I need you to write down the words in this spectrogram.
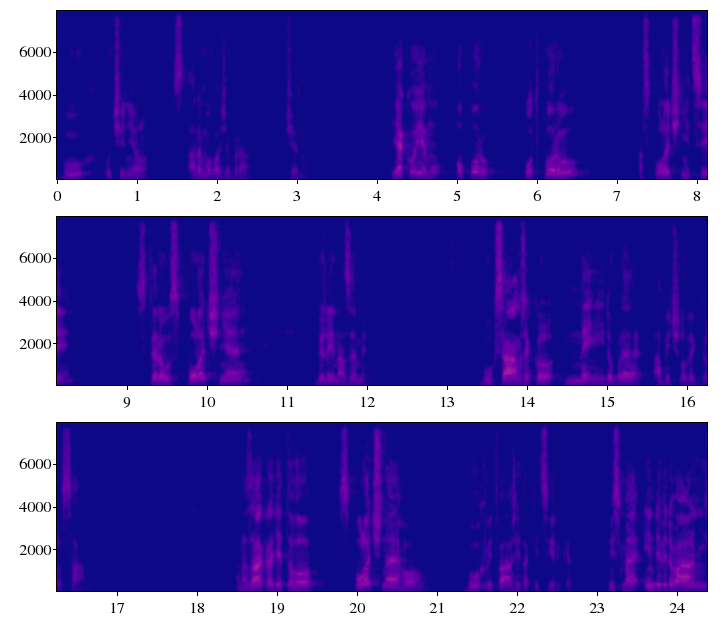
Bůh učinil z Adamova žebra. Jako jemu oporu, podporu a společnici, s kterou společně byli na zemi. Bůh sám řekl, není dobré, aby člověk byl sám. A na základě toho společného Bůh vytváří taky církev. My jsme individuální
